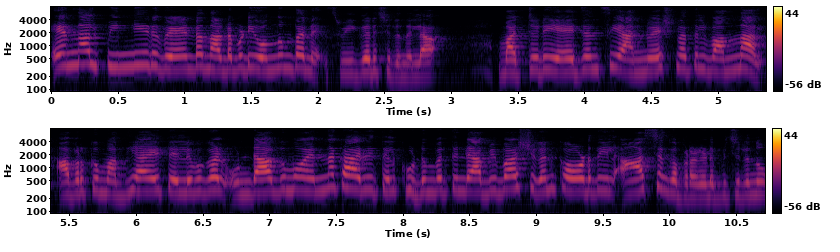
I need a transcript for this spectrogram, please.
എന്നാൽ പിന്നീട് വേണ്ട നടപടി ഒന്നും തന്നെ സ്വീകരിച്ചിരുന്നില്ല. മറ്റൊരു ഏജൻസി അന്വേഷണത്തിൽ വന്നാൽ അവർക്ക് മതിയായ തെളിവുകൾ ഉണ്ടാകുമോ എന്ന കാര്യത്തിൽ കുടുംബത്തിന്റെ അഭിഭാഷകൻ കോടതിയിൽ ആശങ്ക പ്രകടിപ്പിച്ചിരുന്നു.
